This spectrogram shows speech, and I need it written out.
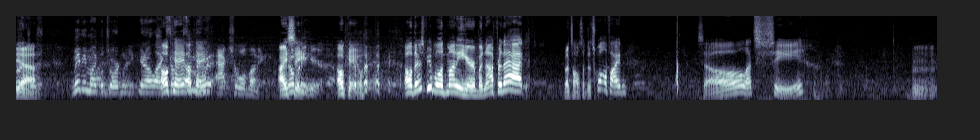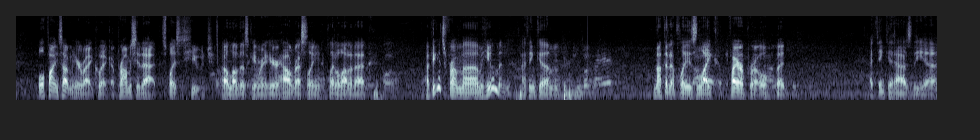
Yeah. Maybe Michael Jordan. You know, like Okay, some, okay. with actual money. I Nobody see. here. Okay. Oh, there's people with money here, but not for that. But it's also disqualified. So let's see. Hmm. We'll find something here right quick. I promise you that. This place is huge. I love this game right here. HAL Wrestling. I played a lot of that. I think it's from um, Human. I think, um, not that it plays like Fire Pro, but I think it has the, uh,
